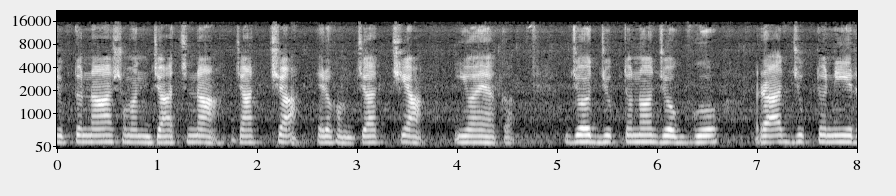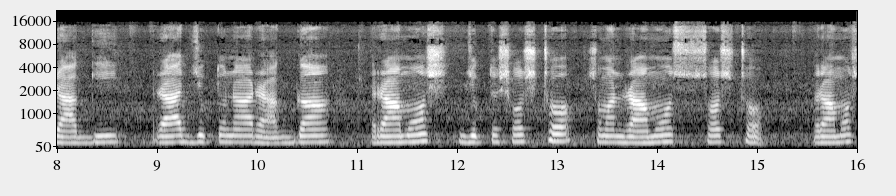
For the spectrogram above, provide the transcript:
যুক্ত না সমান যাচ না, যাচ্চা, এরকম যাচ্চা, ইয়, একা। যুক্ত ন যজ্ঞ রাজযুক্ত নি রাজ্ঞী রাজযুক্ত না রাজ্ঞা রামস যুক্ত ষষ্ঠ সমান রামস ষষ্ঠ রামস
